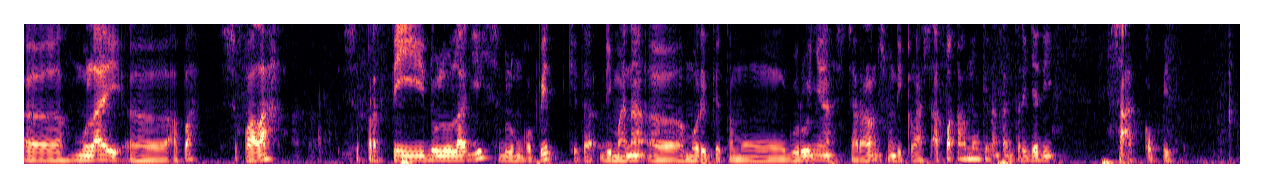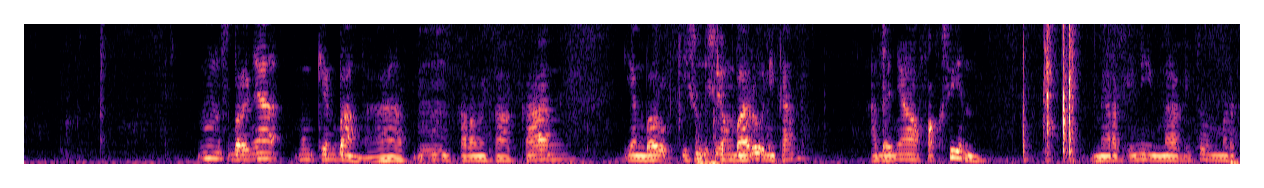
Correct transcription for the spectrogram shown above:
eh, mulai eh, apa sekolah seperti dulu lagi sebelum covid kita di mana eh, murid ketemu gurunya secara langsung di kelas apakah mungkin akan terjadi saat covid hmm, sebenarnya mungkin banget Hmm. kalau misalkan yang baru isu-isu yang baru ini kan adanya vaksin merek ini merek itu merek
